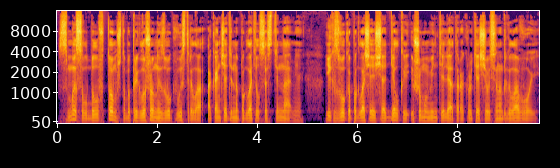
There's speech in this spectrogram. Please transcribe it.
Смысл был в том, чтобы приглушенный звук выстрела окончательно поглотился стенами – их звукопоглощающей отделкой и шумом вентилятора, крутящегося над головой.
